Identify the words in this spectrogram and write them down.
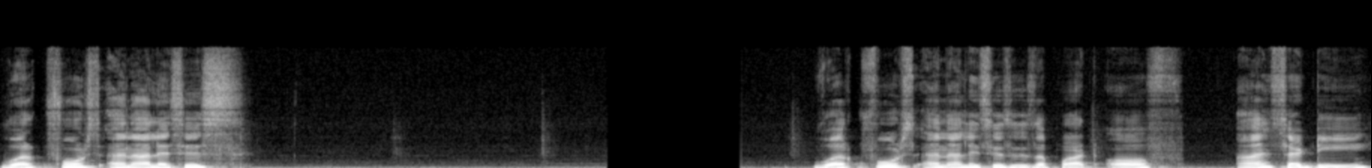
Workforce analysis. Workforce analysis is a part of answer D.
